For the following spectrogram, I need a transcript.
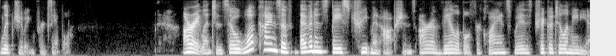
lip chewing, for example. All right, Linton. So, what kinds of evidence based treatment options are available for clients with trichotillomania?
